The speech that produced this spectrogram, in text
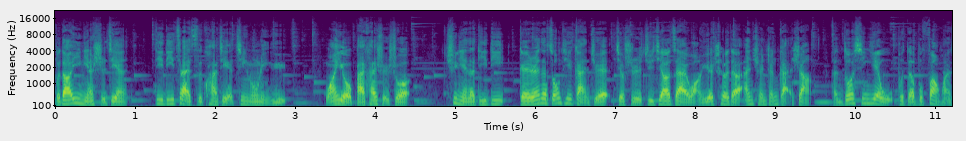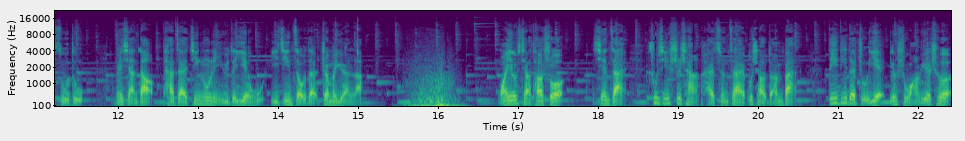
不到一年时间，滴滴再次跨界金融领域。网友白开水说：“去年的滴滴给人的总体感觉就是聚焦在网约车的安全整改上，很多新业务不得不放缓速度。没想到他在金融领域的业务已经走得这么远了。”网友小涛说：“现在出行市场还存在不少短板，滴滴的主业又是网约车，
